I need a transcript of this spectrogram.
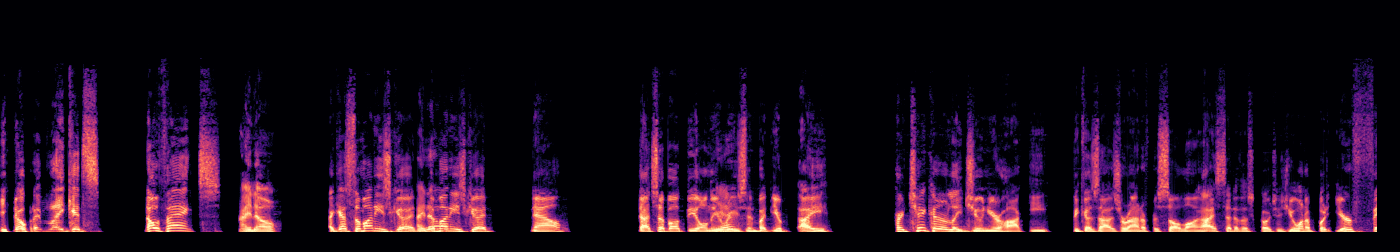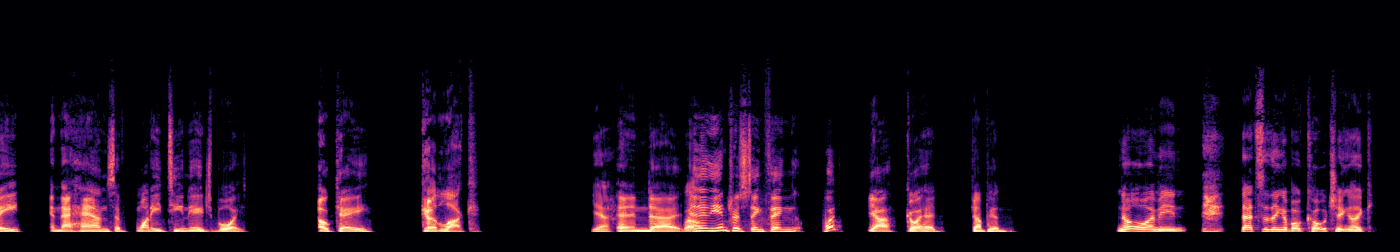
You know what I'm like? It's no thanks. I know. I guess the money's good. I know. The money's good. Now, that's about the only Yeah. reason. But you're, I, particularly junior hockey, because I was around it for so long, I said to those coaches, you want to put your fate in the hands of 20 teenage boys. Okay, good luck. Yeah. And, uh, Well- and then the interesting thing, what? Yeah, go ahead. Jump in. No, I mean, that's the thing about coaching. Like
